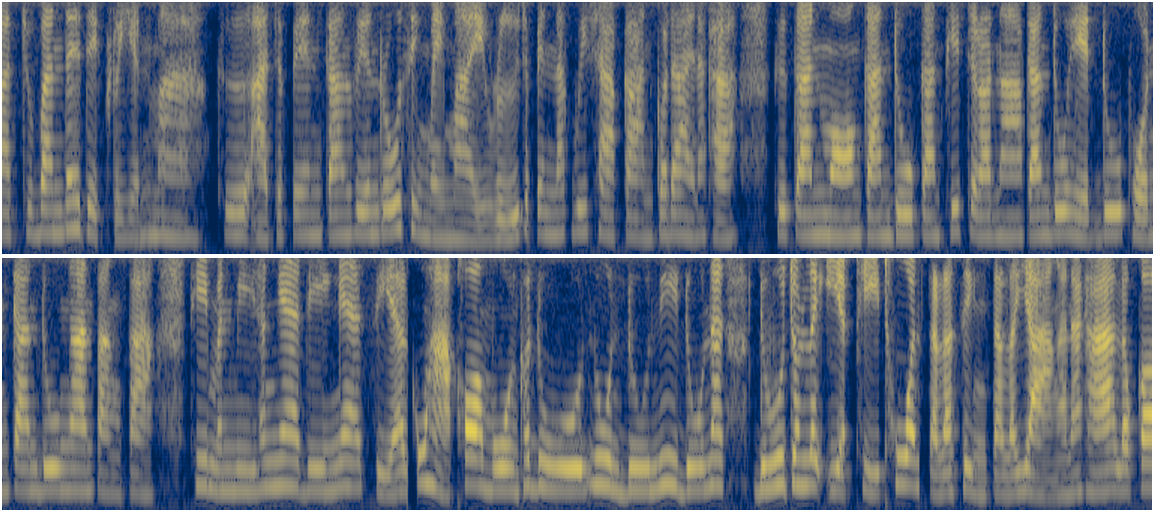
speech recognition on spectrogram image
ปัจจุบันได้เด็กเรียนมา คืออาจจะเป็นการเรียนรู้สิ่งใหม่ ๆ หรือจะเป็นนักวิชาการก็ได้นะคะ คือการมองการดูการพิจารณา การดูเหตุดูผล การดูงานต่างๆ ที่มันมีทั้งแง่ดีแง่เสียเขาหาข้อมูลเขาดูนู่นดูนี่ดูนั่นดูจนละเอียดถี่ถ้วนแต่ละสิ่งแต่ละอย่างอะนะคะ แล้วก็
